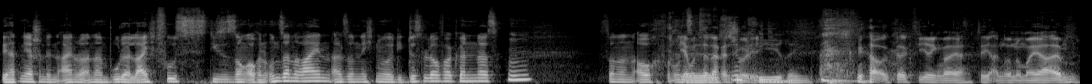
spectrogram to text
Wir hatten ja schon den einen oder anderen Bruder Leichtfuß diese Saison auch in unseren Reihen. Also nicht nur die Düsseldorfer können das, sondern auch von uns. Wir haben uns danach entschuldigt. Quiring. Ja, und Quiring war ja die andere Nummer. Ja, ähm,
